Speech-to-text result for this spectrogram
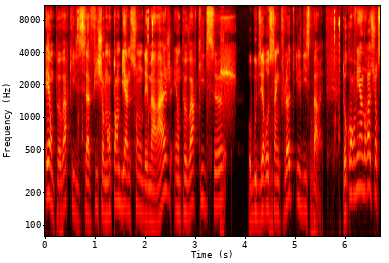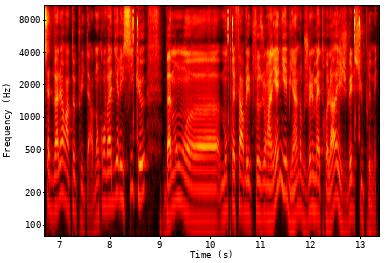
Et on peut voir qu'il s'affiche, on entend bien le son au démarrage, et on peut voir qu'il se... Au bout de 0,5 flotte, il disparaît. Donc on reviendra sur cette valeur un peu plus tard. Donc on va dire ici que bah, mon, euh, préfab explosion alien y est bien, donc je vais le mettre là et je vais le supprimer.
